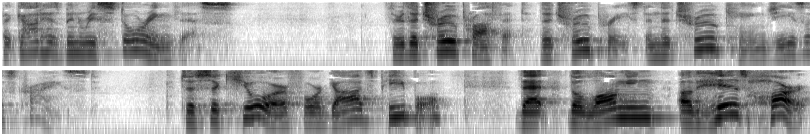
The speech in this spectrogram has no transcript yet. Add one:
But God has been restoring this through the true prophet, the true priest, and the true king, Jesus Christ, to secure for God's people that the longing of his heart,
